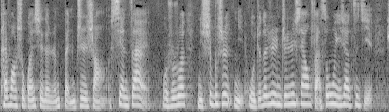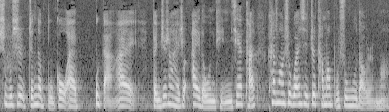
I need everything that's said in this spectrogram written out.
开放式关系的人，本质上现在我是说你是不是你？我觉得认认真真先要反思问一下自己，是不是真的不够爱，不敢爱，本质上还是爱的问题。你现在谈开放式关系，这他妈不是误导人吗？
